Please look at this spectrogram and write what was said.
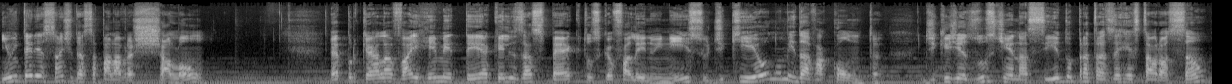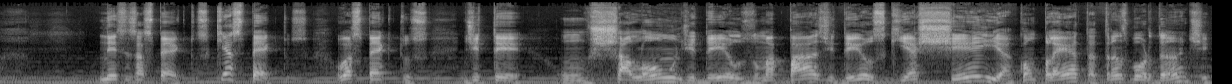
E o interessante dessa palavra shalom é porque ela vai remeter aqueles aspectos que eu falei no início de que eu não me dava conta de que Jesus tinha nascido para trazer restauração nesses aspectos. Que aspectos? Os aspectos de ter um shalom de Deus, uma paz de Deus que é cheia, completa, transbordante,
